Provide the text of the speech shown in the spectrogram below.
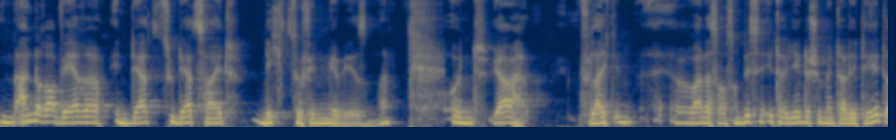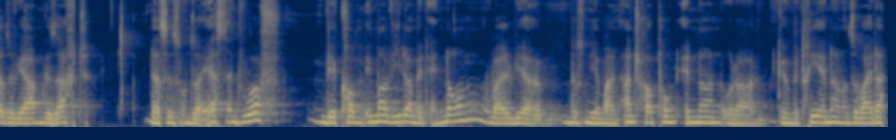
ein anderer wäre in der, zu der Zeit nicht zu finden gewesen. Ne? Und ja, vielleicht war das auch so ein bisschen italienische Mentalität. Also wir haben gesagt, das ist unser Erstentwurf wir kommen immer wieder mit Änderungen, weil wir müssen hier mal einen Anschraubpunkt ändern oder Geometrie ändern und so weiter.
